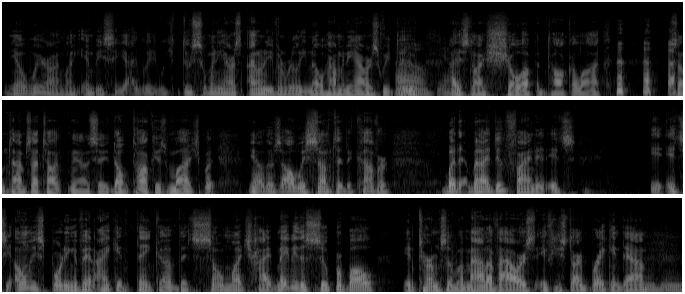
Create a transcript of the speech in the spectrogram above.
You know, we're on like NBC. I, we, we do so many hours. I don't even really know how many hours we do. Oh, yeah. I just know I show up and talk a lot. Sometimes I talk, you know, say don't talk as much, but you know, there's always something to cover. But but I do find it it's it, it's the only sporting event I can think of that's so much hype. Maybe the Super Bowl in terms of amount of hours, if you start breaking down mm-hmm.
